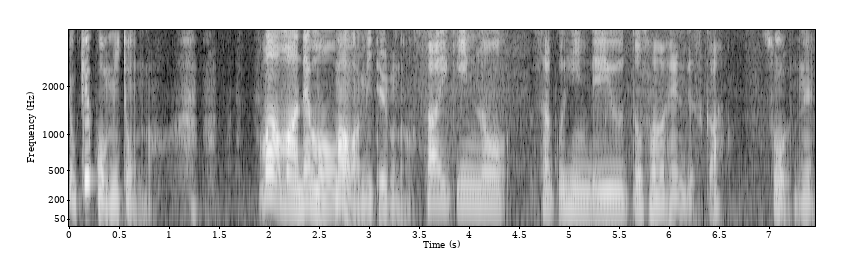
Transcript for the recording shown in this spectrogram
も結構見とんな。まあまあ、でも、まあまあ見てるな。最近の作品で言うとその辺ですか？そうね。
